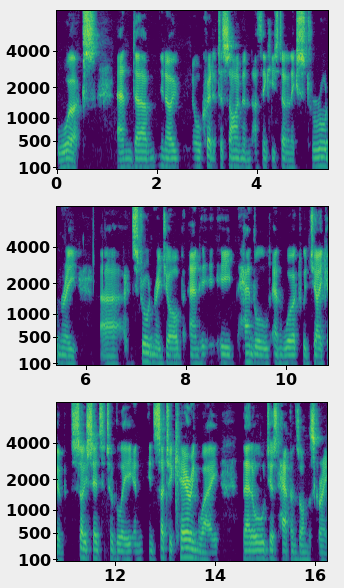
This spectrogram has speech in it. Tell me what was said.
works. And, um, you know, all credit to Simon. I think he's done an extraordinary uh, extraordinary job, and he, he handled and worked with Jacob so sensitively and in such a caring way that all just happens on the screen.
